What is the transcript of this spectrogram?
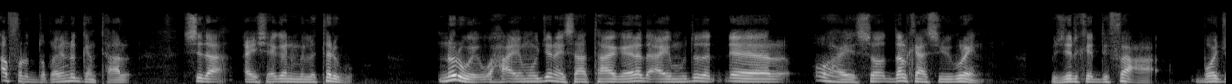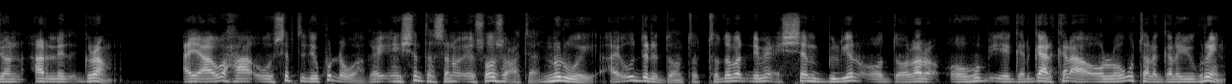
afar duqeyno gantaal sida ay sheegeen milatarigu. Norway waxa ay muujinaysaa taageerada ay muddada dheer u hayso dalkaasi ukrain wasiirka difaaca bojon arlid gram ayaa waxa uu sabtidii ku dhawaaqay in shanta sano ee soo socota norway ay u diri doonto toddoba dhibic shan bilyan oo dollar oo hub iyo gargaar kale ah oo loogu talagalay ukraine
